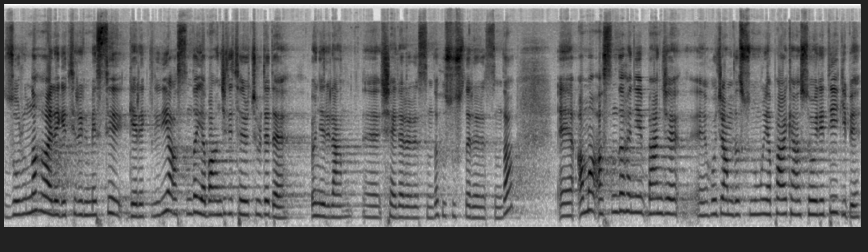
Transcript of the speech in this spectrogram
zorunlu hale getirilmesi gerekliliği aslında yabancı literatürde de önerilen e, şeyler arasında, hususlar arasında. E, ama aslında hani bence e, hocam da sunumu yaparken söylediği gibi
